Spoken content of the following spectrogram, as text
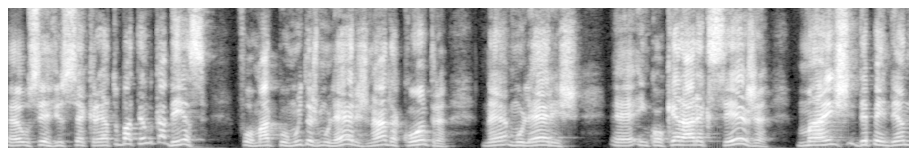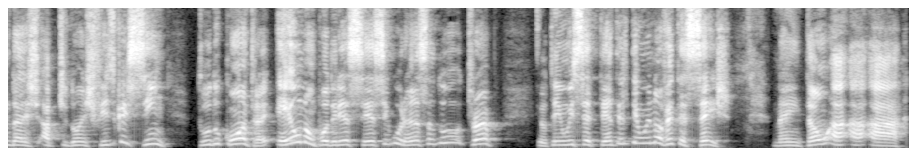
é, o serviço secreto batendo cabeça, formado por muitas mulheres, nada contra né, mulheres é, em qualquer área que seja, mas dependendo das aptidões físicas, sim, tudo contra. Eu não poderia ser segurança do Trump. Eu tenho 1,70, ele tem 1,96. Né? Então, a, a, a,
